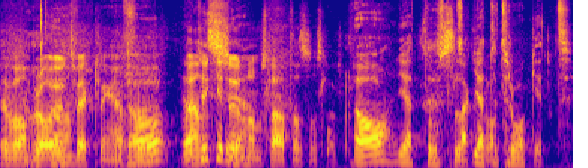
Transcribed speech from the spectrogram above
Det var en bra utveckling här Ja, för jag tycker det. synd om Zlatan som slapp. Ja, jätte, Som slakt jättetråkigt.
